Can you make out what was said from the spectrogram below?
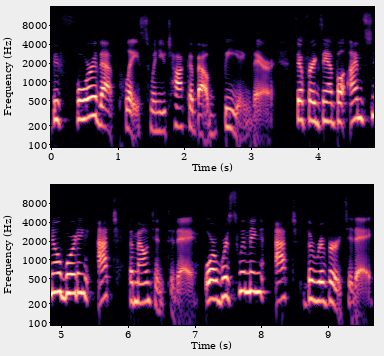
before that place when you talk about being there. So for example, I'm snowboarding at the mountain today, or we're swimming at the river today.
